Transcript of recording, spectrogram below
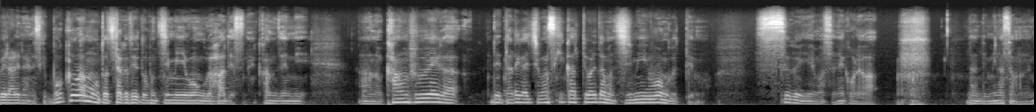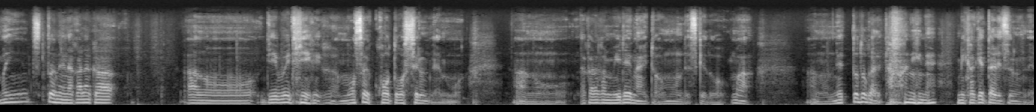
べられないんですけど、僕はもうどちらかというともうジミー・ウォング派ですね、完全に。あの、カンフー映画で誰が一番好きかって言われたらもうジミー・ウォングっていうのすぐ言えますね、これは。なんで皆さんもね、まあ、ちょっとね、なかなか、あの、DVD がものすごい高騰してるんで、もう、あの、なかなか見れないとは思うんですけど、まあ、あの、ネットとかでたまにね、見かけたりするんで、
